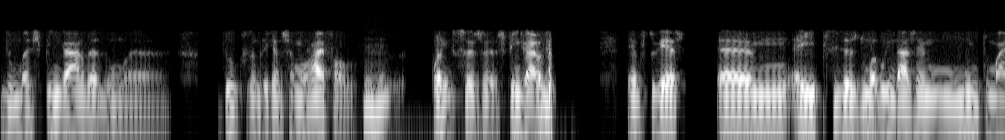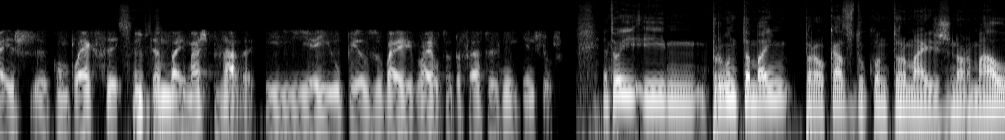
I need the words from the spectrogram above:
de, uma espingarda, de uma do que os americanos chamam rifle, uhum. põe que seja espingarda em português, um, aí precisas de uma blindagem muito mais eh, complexa certo. e também mais pesada. E aí o peso vai, vai ultrapassar 3.500 kg. Então, e, e, pergunto também para o caso do condutor mais normal,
